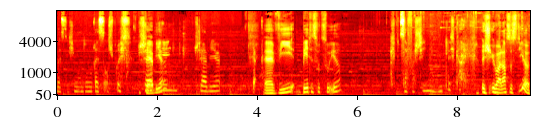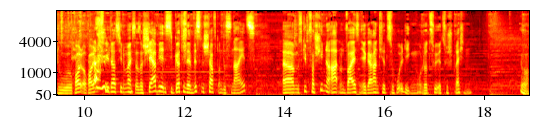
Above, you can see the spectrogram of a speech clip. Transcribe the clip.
Ich weiß nicht, wie man den Rest ausspricht. Scherbier? Scherbier. Äh, wie betest du zu ihr? Gibt es da verschiedene Möglichkeiten? Ich überlasse es dir. Du Roll Rollenspiel das, wie du möchtest. Also Sherbier ist die Göttin der Wissenschaft und des Neids. Ähm, es gibt verschiedene Arten und Weisen, ihr garantiert zu huldigen oder zu ihr zu sprechen. Ja.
